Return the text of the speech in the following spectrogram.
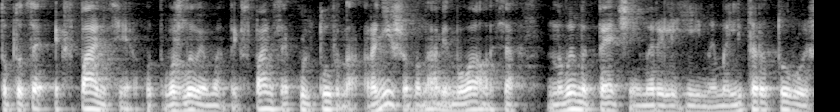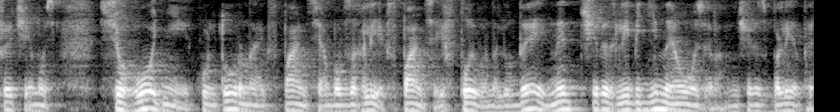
тобто це експансія, от важливий момент, експансія культурна. Раніше вона відбувалася новими течіями релігійними, літературою, ще чимось. Сьогодні культурна експансія або взагалі експансія і впливу на людей не через Лібідіне озеро, не через балети.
